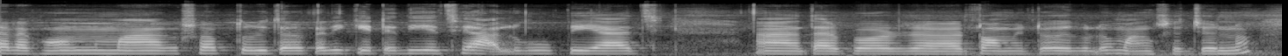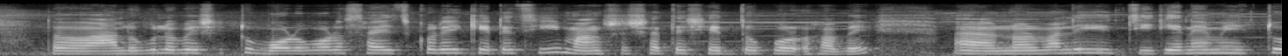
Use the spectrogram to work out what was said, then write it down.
আর এখন মা সব তরি তরকারি কেটে দিয়েছে, আলু, পেঁয়াজ তারপর টমেটো, এগুলো মাংসের জন্য। তো আলুগুলো বেশ একটু বড় বড় সাইজ করেই কেটেছি মাংসের সাথে সেদ্ধ হবে। নর্মালি চিকেনে আমি একটু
